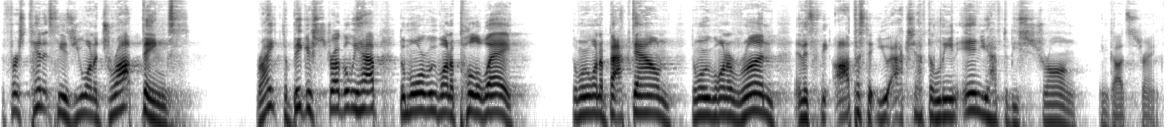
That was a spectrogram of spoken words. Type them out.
the first tendency is you want to drop things right? The biggest struggle we have, the more we want to pull away, the more we want to back down, the more we want to run. And it's the opposite. You actually have to lean in, you have to be strong in God's strength.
